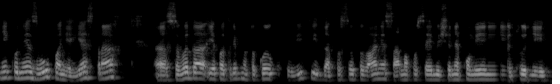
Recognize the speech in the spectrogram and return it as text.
neko nezaupanje, je strah, eh, seveda je pa trebno takoj ugotoviti, da posvetovanje samo po sebi še ne pomeni tudi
